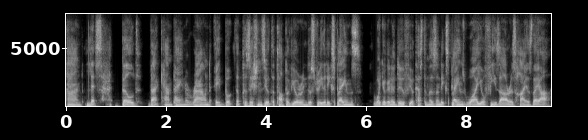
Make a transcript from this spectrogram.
And let's build that campaign around a book that positions you at the top of your industry that explains what you're going to do for your customers and explains why your fees are as high as they are.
